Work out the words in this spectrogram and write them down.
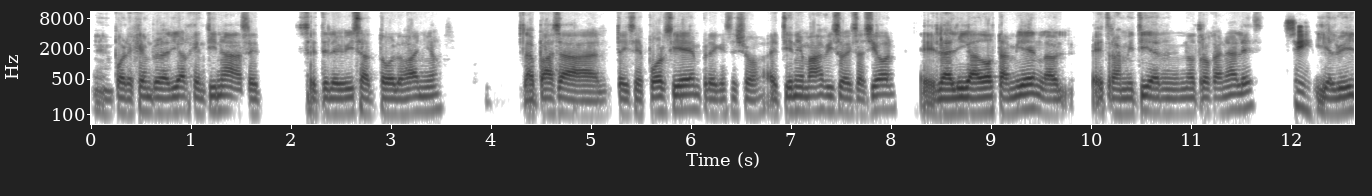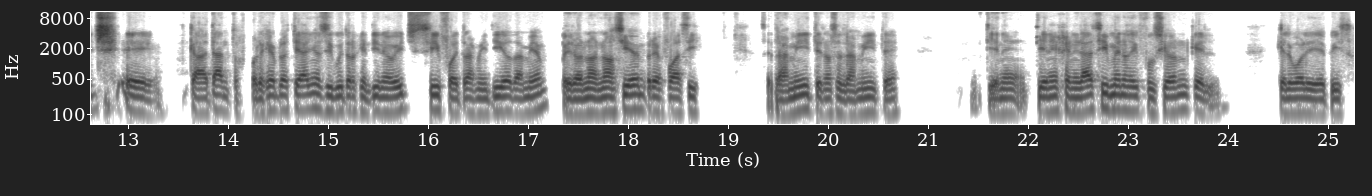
Eh, por ejemplo, la Liga Argentina se, televisa todos los años, la pasa Teis Sport siempre, qué sé yo, eh, tiene más visualización. Eh, la Liga 2 también, la es transmitida en, otros canales. Sí. Y el Beach cada tanto. Por ejemplo, este año el circuito argentino Beach sí fue transmitido también, pero no, no siempre fue así. Se transmite, no se transmite tiene, tiene en general sí menos difusión que el, que el de piso.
